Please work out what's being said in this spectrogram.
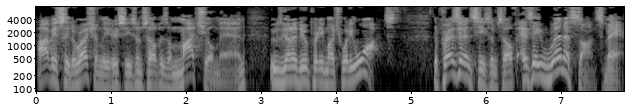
Obviously, the Russian leader sees himself as a macho man who's going to do pretty much what he wants. The president sees himself as a renaissance man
